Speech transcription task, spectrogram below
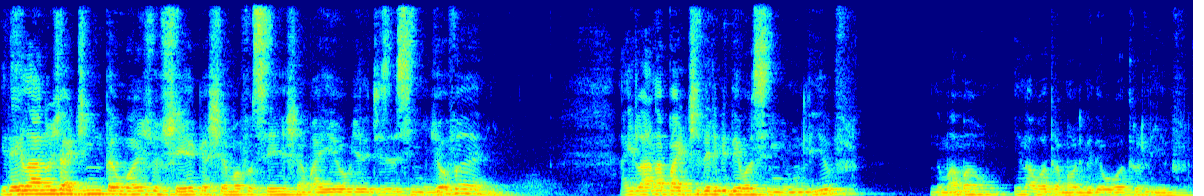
E daí lá no jardim, então, o anjo chega, chama você, chama eu, e ele diz assim, Giovanni. Aí lá na partida ele me deu assim um livro numa mão e na outra mão ele me deu outro livro.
